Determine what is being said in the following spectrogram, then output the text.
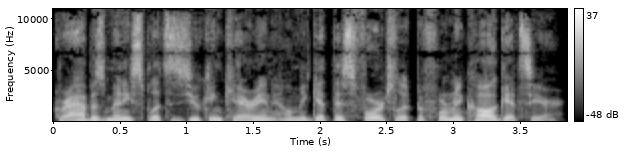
Grab as many splits as you can carry and help me get this forge lit before Mikal gets here.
